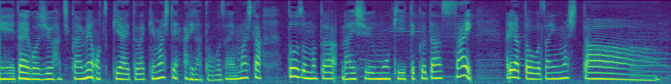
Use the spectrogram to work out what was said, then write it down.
えー、第58回目お付き合いいただきましてありがとうございました。どうぞまた来週も聞いてください。ありがとうございました。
